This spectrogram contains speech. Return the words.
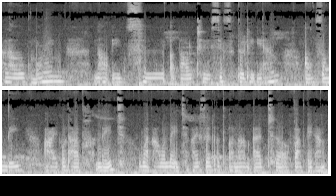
Hello, good morning. Now it's uh, about 6.30 a.m. on Sunday. I got up late, one hour late. I set an alarm at uh, 5 a.m.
